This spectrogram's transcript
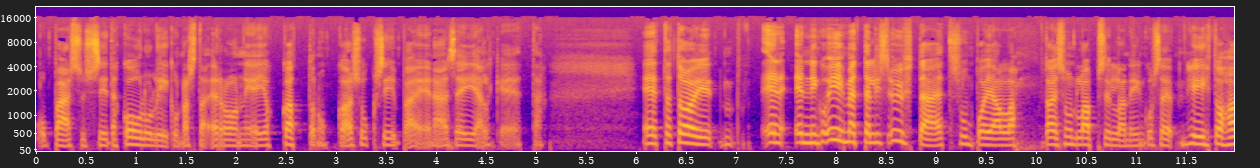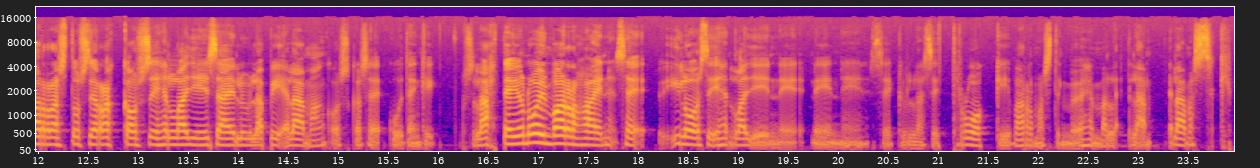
on päässyt siitä koululiikunnasta eroon, niin ei ole kattonutkaan suksiin päin enää sen jälkeen, että, että toi, en, en niin ihmettelisi yhtään, että sun pojalla tai sun lapsilla niin se hiihtoharrastus ja rakkaus siihen lajiin säilyy läpi elämän, koska se kuitenkin kun se lähtee jo noin varhain se ilo siihen lajiin, niin, niin, niin se kyllä sitten ruokkii varmasti myöhemmälle elä, elämässäkin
